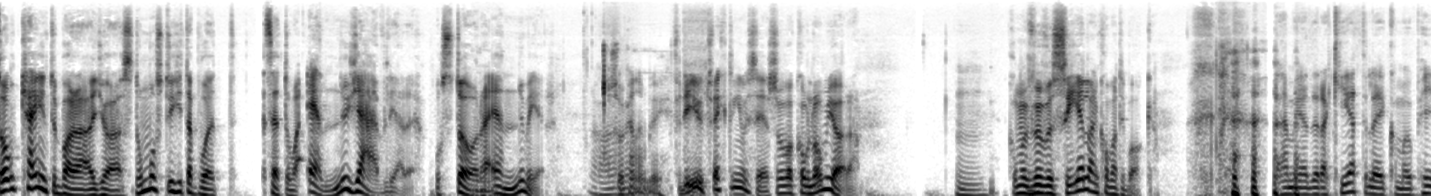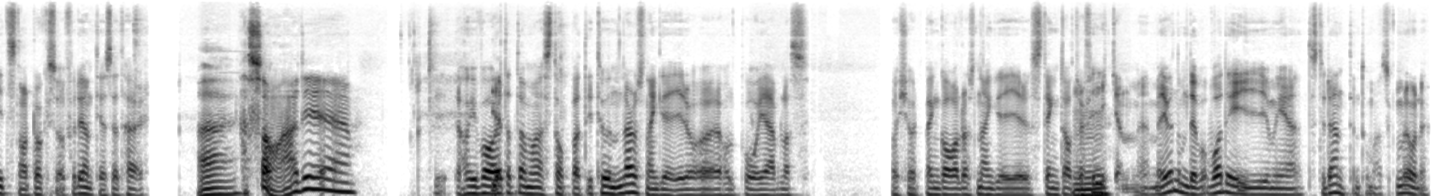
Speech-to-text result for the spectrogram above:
de kan ju inte bara göra, de måste ju hitta på ett sätt att vara ännu jävligare och störa ännu mer. Ja, Så kan det bli. För det är utvecklingen vi ser, så vad kommer de göra? Mm. Kommer Vuvuzelan komma tillbaka? Det här med raketer lär komma upp hit snart också, för det har inte jag sett här. Nej. Alltså, ja, det... Det har ju varit att de har stoppat i tunnlar och såna grejer och hållit på och jävlas. Och kört bengaler och såna grejer, stängt av Mm. trafiken. Men, men jag vet inte om det var, var det i och med studenten, Thomas? Kommer du ihåg det?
